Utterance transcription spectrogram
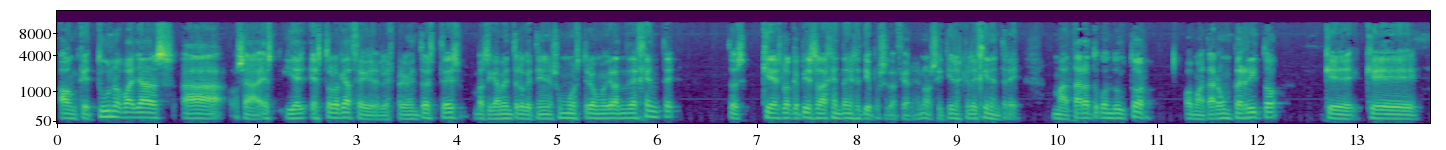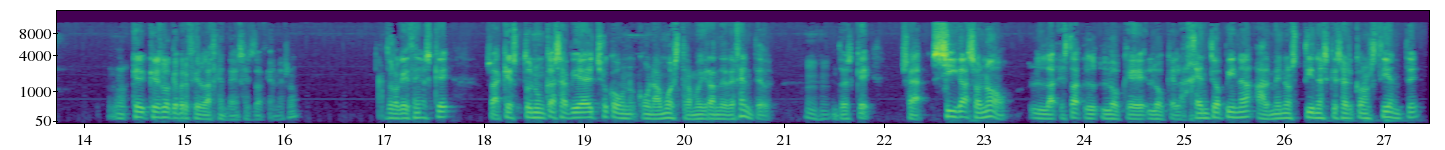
aunque tú no vayas a. O sea, y esto lo que hace el experimento este es básicamente lo que tienes un muestreo muy grande de gente. Entonces, ¿qué es lo que piensa la gente en ese tipo de situaciones? No, si tienes que elegir entre matar a tu conductor o matar a un perrito, ¿qué, qué, es lo que prefiere la gente en esas situaciones? ¿no? Entonces, lo que dicen es que, o sea, que esto nunca se había hecho con, una muestra muy grande de gente. Entonces, que, o sea, sigas o no lo, que, lo que la gente opina, al menos tienes que ser consciente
